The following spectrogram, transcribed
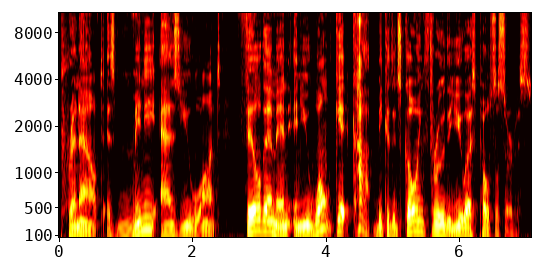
print out as many as you want, fill them in, and you won't get caught because it's going through the US Postal Service.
